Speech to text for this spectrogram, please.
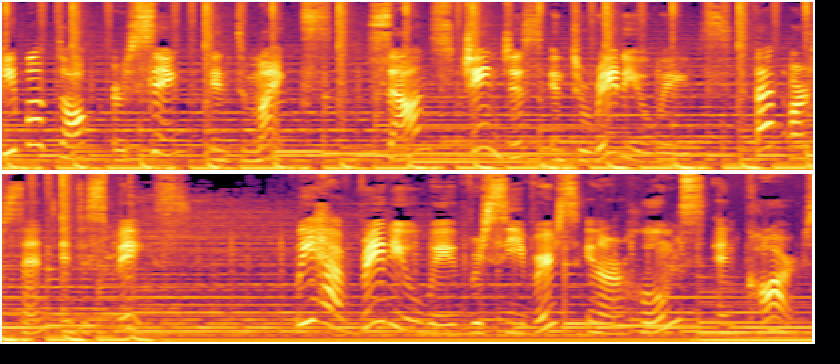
People talk or sing into mics. Sounds changes into radio waves are sent into space. We have radio wave receivers in our homes and cars.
